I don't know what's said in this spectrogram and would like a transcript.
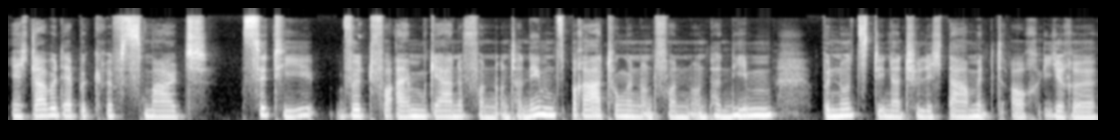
Ich glaube, der Begriff Smart City wird vor allem gerne von Unternehmensberatungen und von Unternehmen benutzt, die natürlich damit auch ihre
